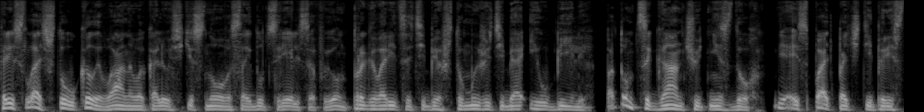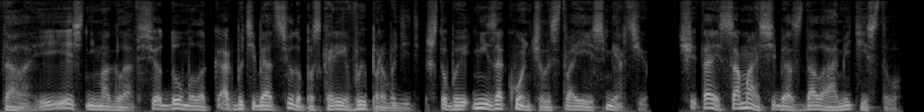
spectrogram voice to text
Тряслась, что у Колыванова колесики снова сойдут с рельсов, и он проговорится тебе, что мы же тебя и убили. Потом цыган чуть не сдох. Я и спать почти перестала, и есть не могла. Все думала, как бы тебя отсюда поскорее выпроводить, чтобы не закончилось твоей смертью. Считай, сама себя сдала Аметистову.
